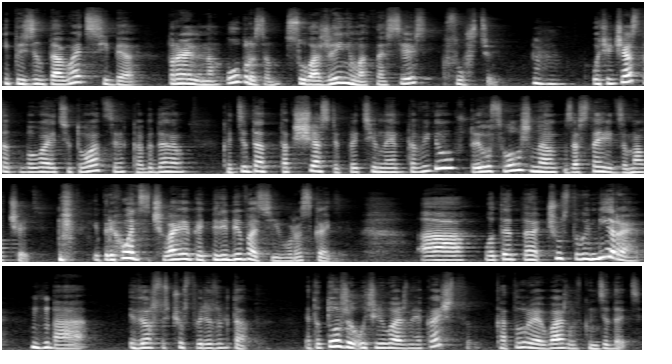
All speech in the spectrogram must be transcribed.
и презентовать себя – правильным образом, с уважением относясь к слушателю. Угу. Очень часто бывает ситуация, когда кандидат так счастлив прийти на интервью, что его сложно заставить замолчать. И приходится человека перебивать его рассказе. А вот это чувство меры а, versus чувство результата, это тоже очень важное качество, которое важно в кандидате.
